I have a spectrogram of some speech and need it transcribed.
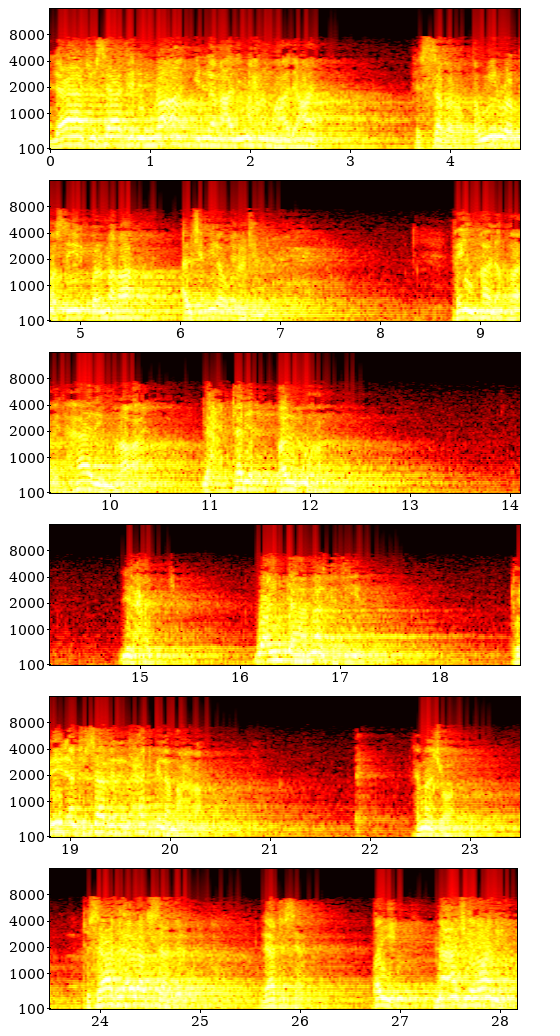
لا تسافر امرأة إلا مع ذي محرم وهذا عام. في السفر الطويل والقصير والمرأة الجميلة وغير الجميلة فإن قال قائل هذه امرأة يحترق قلبها للحج وعندها مال كثير تريد أن تسافر إلى الحج بلا محرم. فما الجواب؟ تسافر أو لا تسافر؟ لا تسافر. طيب مع جيرانها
